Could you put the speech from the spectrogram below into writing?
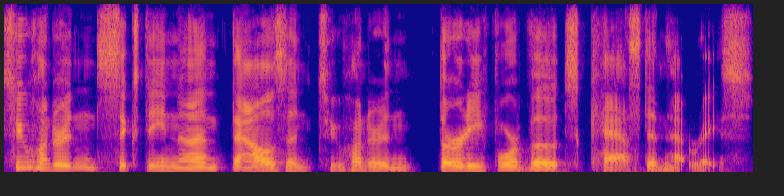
269,234 votes cast in that race.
